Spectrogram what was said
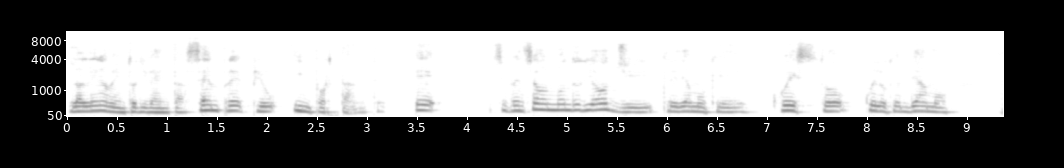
l'allenamento diventa sempre più importante e se pensiamo al mondo di oggi, crediamo che questo, quello che abbiamo, eh,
